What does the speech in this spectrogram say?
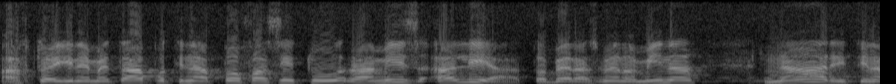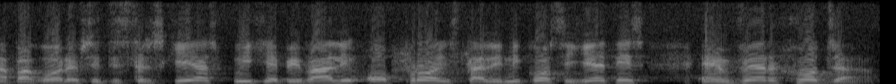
Αυτό έγινε μετά από την απόφαση του Ραμίζ Αλία τον περασμένο μήνα να άρει την απαγόρευση της θρησκείας που είχε επιβάλει ο πρώην σταλινικός ηγέτης Εμβέρ Χότζα.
